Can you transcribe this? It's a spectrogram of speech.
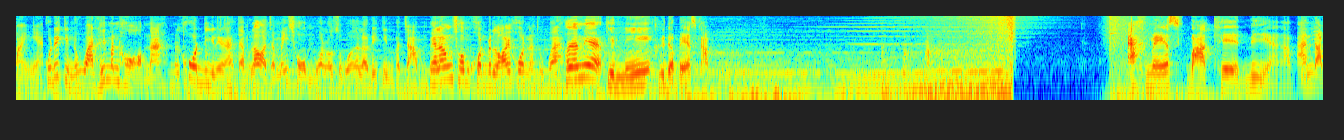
มาอย่างเงี้ยคุณได้กลิ่นทุกวันเฮ้ยมันหอมนะ มันโคตรดีเลยนะ แต่เราอาจจะไม่ชมเพราะเราสึกว่าเราได้กลิ่นประจำงั้นเราต้องชมคนเป็นร้อยคนอะถูกป่ะเพราะฉะนั้นเนี่ยกลิ่นนี้คือ the best ครับอะเมสบาเคเนียครับ อันดับ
